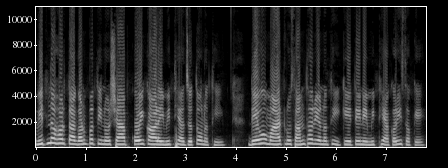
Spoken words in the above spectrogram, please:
વિઘ્નહર્તા ગણપતિનો શાપ કોઈ કાળે મિથ્યા જતો નથી. દેવોમાં આટલું સામથર્ય નથી કે તેને મિથ્યા કરી શકે.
